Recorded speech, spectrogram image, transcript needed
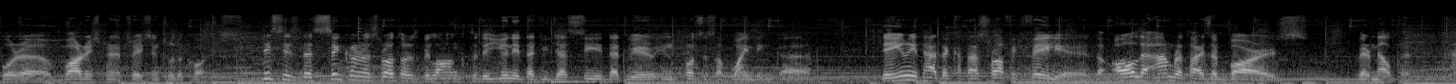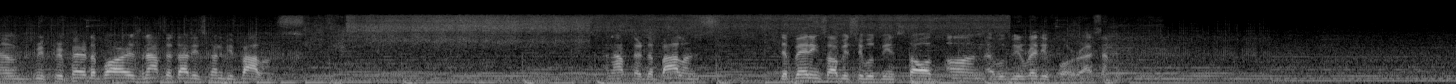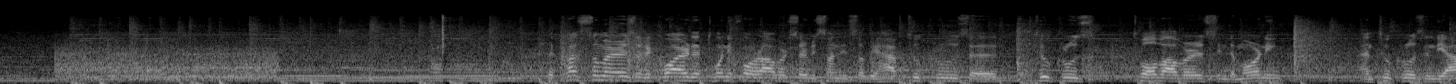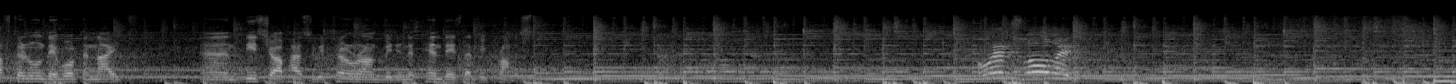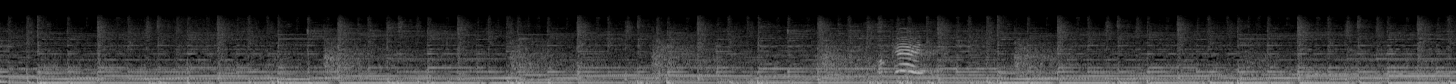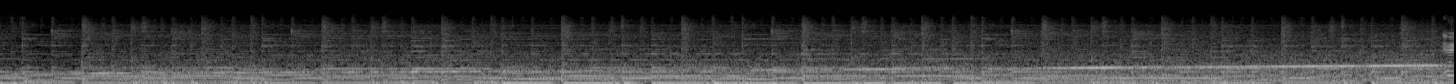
for uh, varnish penetration through the coils. This is the synchronous rotors belong to the unit that you just see that we're in process of winding. Uh, the unit had a catastrophic failure. The, all the amortizer bars were melted. And we prepared the bars, and after that, it's going to be balanced. And after the balance, the bearings obviously would be installed on and will be ready for assembly. The customers required a 24-hour service on it, so we have two crews, uh, two crews 12 hours in the morning and two crews in the afternoon. They work the night, and this job has to be turned around within the 10 days that we promised. Slowly.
